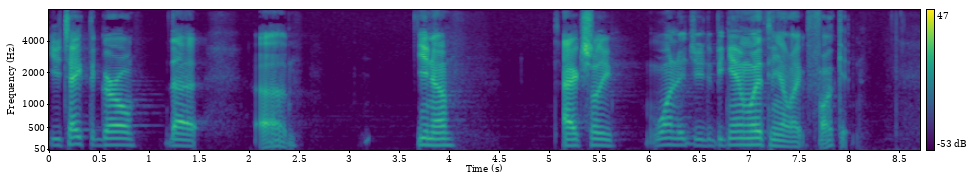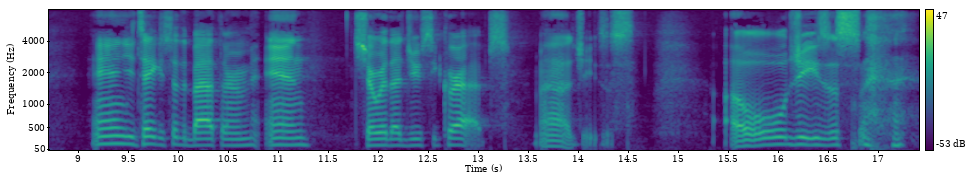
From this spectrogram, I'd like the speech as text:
you take the girl that, uh, you know, actually wanted you to begin with, and you're like, fuck it. And you take her to the bathroom and show her that juicy crabs. Ah, Jesus. Oh, Jesus.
